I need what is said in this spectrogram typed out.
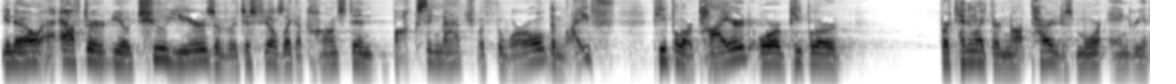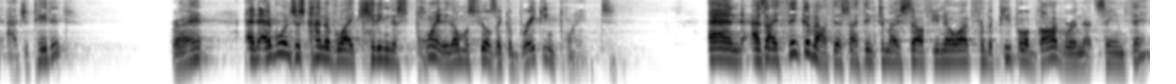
You know, after, you know, two years of it just feels like a constant boxing match with the world and life. People are tired or people are pretending like they're not tired, just more angry and agitated. Right? And everyone's just kind of like hitting this point. It almost feels like a breaking point. And as I think about this, I think to myself, you know what? For the people of God, we're in that same thing.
